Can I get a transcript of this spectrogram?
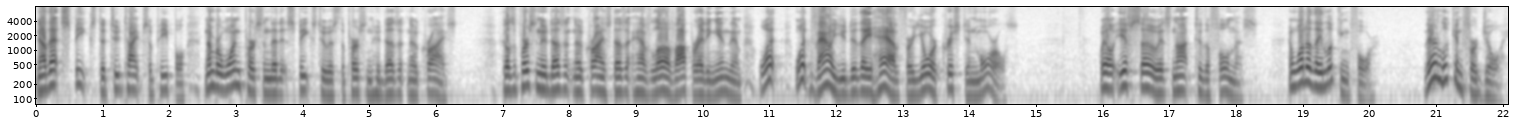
Now, that speaks to two types of people. Number one person that it speaks to is the person who doesn't know Christ. Because the person who doesn't know Christ doesn't have love operating in them. What, what value do they have for your Christian morals? Well, if so, it's not to the fullness. And what are they looking for? They're looking for joy.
